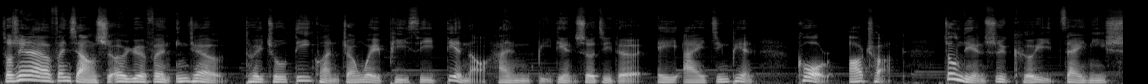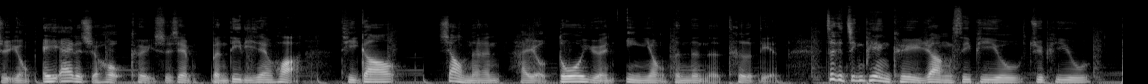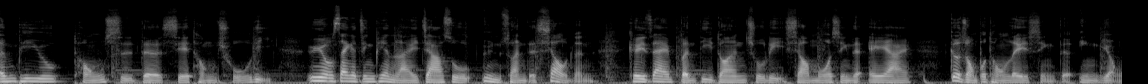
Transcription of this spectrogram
首先来分享十二月份 Intel 推出第一款专为 PC 电脑和笔电设计的 AI 晶片 Core Ultra，重点是可以在你使用 AI 的时候，可以实现本地离线化，提高效能，还有多元应用等等的特点。这个晶片可以让 CPU、GPU、NPU 同时的协同处理。运用三个晶片来加速运算的效能，可以在本地端处理小模型的 AI，各种不同类型的应用。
